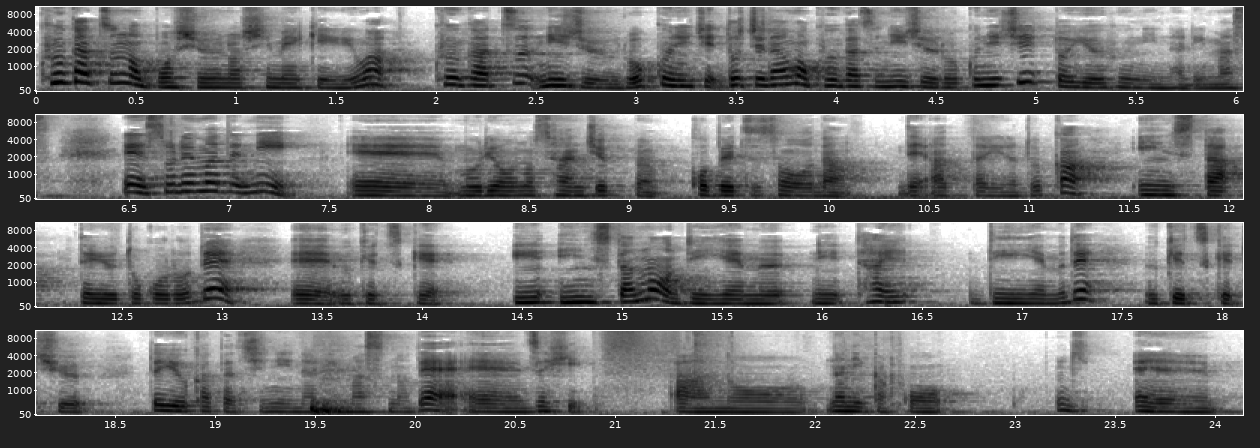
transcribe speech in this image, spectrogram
9月の募集の締め切りは9月26日、どちらも9月26日というふうになります。で、それまでに、えー無料の30分、個別相談であったりだとか、インスタっていうところで、えー受付、イインスタの DM に対、DM で受付中。という形になりますので、えーぜひ、あの何かこう、えー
